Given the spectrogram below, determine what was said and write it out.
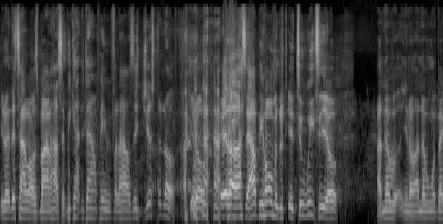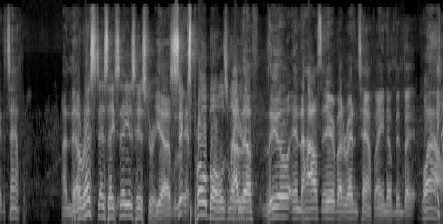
you know, at that time I was buying a house. I said, we got the down payment for the house. It's just enough, you know. and uh, I said, I'll be home in, in two weeks, you know. I never, you know, I never went back to Tampa. I And the rest, as they say, is history. Yeah, but- Six Pro Bowls I left Lil and the house and everybody right in Tampa. I ain't never been back. Wow.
